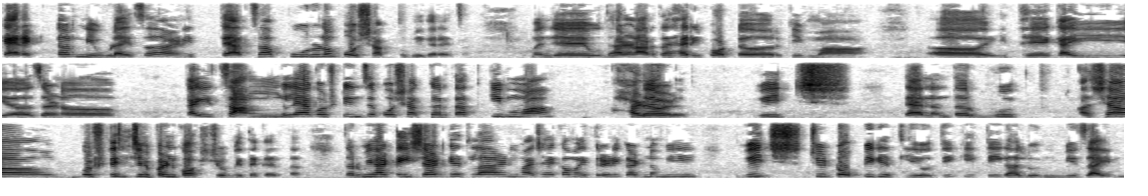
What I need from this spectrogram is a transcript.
कॅरेक्टर निवडायचं आणि त्याचा पूर्ण पोशाख तुम्ही करायचा. म्हणजे उदाहरणार्थ हॅरी पॉटर किंवा इथे काही जण काही चांगल्या गोष्टींचे पोशाख करतात किंवा हडळ विच त्यानंतर भूत अशा गोष्टींचे पण कॉस्ट्युम इथे करतात. तर मी हा टी शर्ट घेतला आणि माझ्या एका मैत्रिणीकडनं मी विचची टोपी घेतली होती की ती घालून मी जाईन.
